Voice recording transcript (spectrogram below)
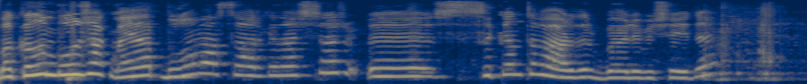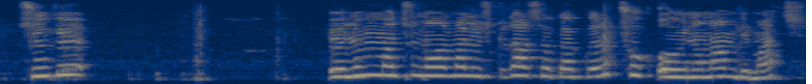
Bakalım bulacak mı? Eğer bulamazsa arkadaşlar e, sıkıntı vardır böyle bir şeyde. Çünkü ölüm maçı normal Üsküdar sokakları çok oynanan bir maç.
